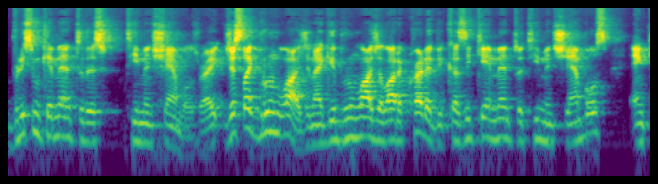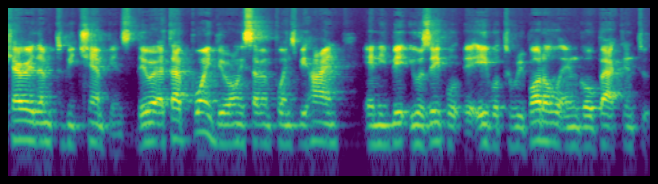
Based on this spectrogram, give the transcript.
Verissimo came into this team in shambles, right? Just like Bruno Lage, and I give Bruno Lage a lot of credit because he came into a team in shambles and carried them to be champions. They were at that point they were only seven points behind, and he, he was able able to rebuttal and go back into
